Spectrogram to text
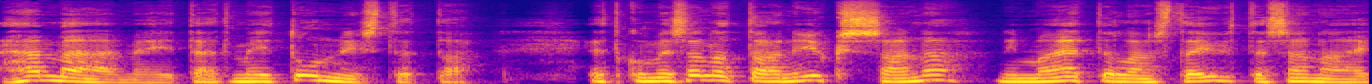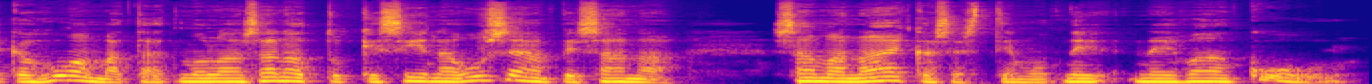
hämää meitä, että me ei tunnisteta. Että kun me sanotaan yksi sana, niin me ajatellaan sitä yhtä sanaa eikä huomata, että me ollaan sanottukin siinä useampi sana samanaikaisesti, mutta ne, ne ei vaan kuulu.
